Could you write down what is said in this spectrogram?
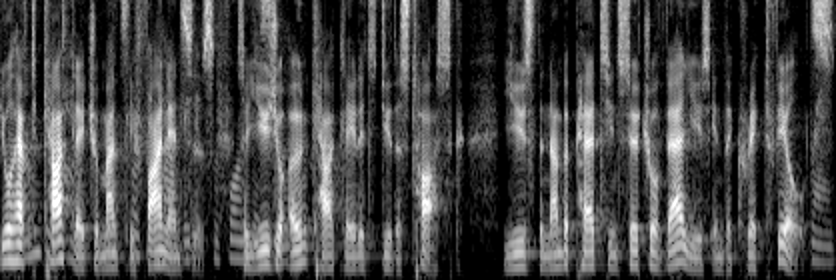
You will have to calculate your monthly look at how to get finances, so use your own calculator to do this task. Use the number pad to insert your values in the correct fields. red.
